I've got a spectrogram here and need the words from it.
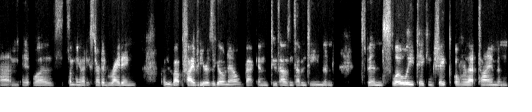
Um, it was something that he started writing probably about five years ago now, back in 2017. And it's been slowly taking shape over that time and,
